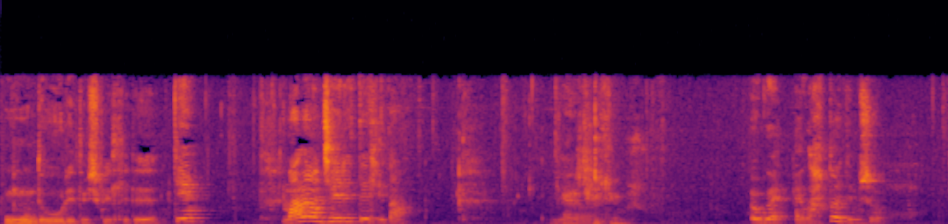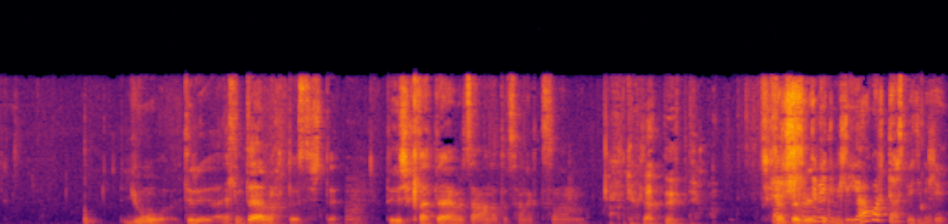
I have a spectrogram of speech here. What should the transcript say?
Хүн хүнд өөр юм шиг байлээ те. Тийм. Манай он чэрэтэй л гэдэг. Ярьж хэлэх юм шүү. Үгүй айгу хатуу юм шүү. Юу тэр алимтай амар хатуу байсан шүү дээ. Тэгээ шоколадтай амар заваа надад санагдсан. Шоколадтай тийм. Шоколад Шоколадтай байт юм лээ. Йогуртаас байт юм лээ.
